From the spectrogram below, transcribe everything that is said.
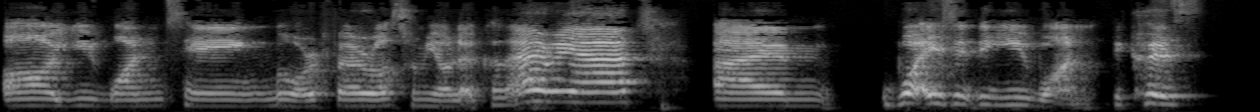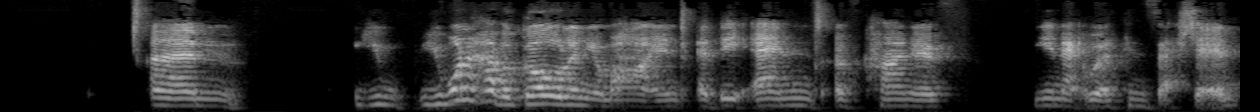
Are you wanting more referrals from your local area? Um, what is it that you want? Because um, you you want to have a goal in your mind at the end of kind of your networking session.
